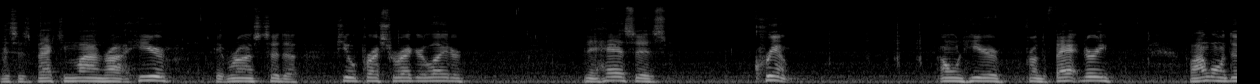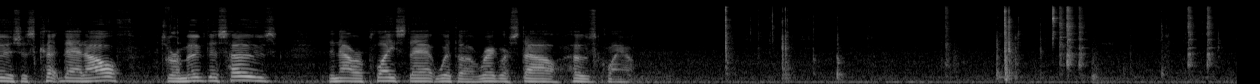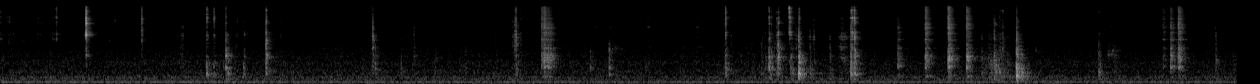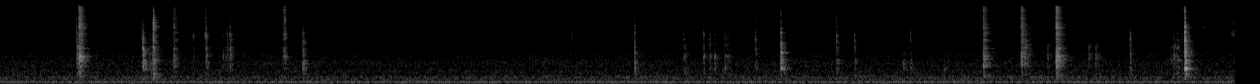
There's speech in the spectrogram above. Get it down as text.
this is vacuum line right here. It runs to the fuel pressure regulator. And it has this crimp on here from the factory. What I'm going to do is just cut that off to remove this hose. Then I'll replace that with a regular style hose clamp.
